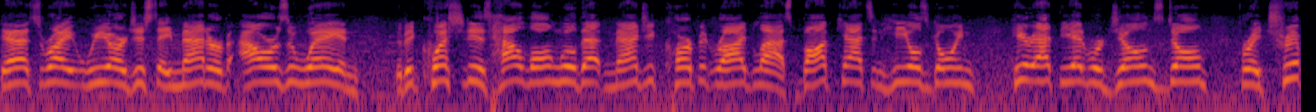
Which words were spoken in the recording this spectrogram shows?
Yeah, that's right. We are just a matter of hours away and The big question is how long will that magic carpet ride last? Bobcats and Heels going here at the Edward Jones Dome for a trip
